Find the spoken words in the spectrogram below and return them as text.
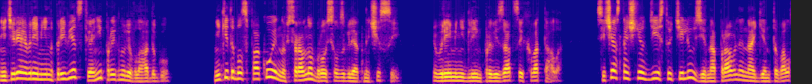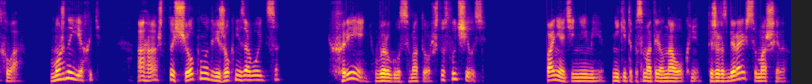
Не теряя времени на приветствие, они прыгнули в Ладогу. Никита был спокоен, но все равно бросил взгляд на часы. Времени для импровизации хватало. Сейчас начнет действовать иллюзия, направленная на агента Волхва. Можно ехать. Ага, что-то щелкнуло, движок не заводится. Хрень, выругался мотор. Что случилось? Понятия не имею. Никита посмотрел на окню. Ты же разбираешься в машинах?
